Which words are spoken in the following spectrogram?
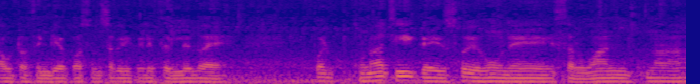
आउट ऑफ इंडियापासून सगळीकडे फिरलेलो आहे. पण कुणाची गैरसोय होऊ नये सर्वांना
